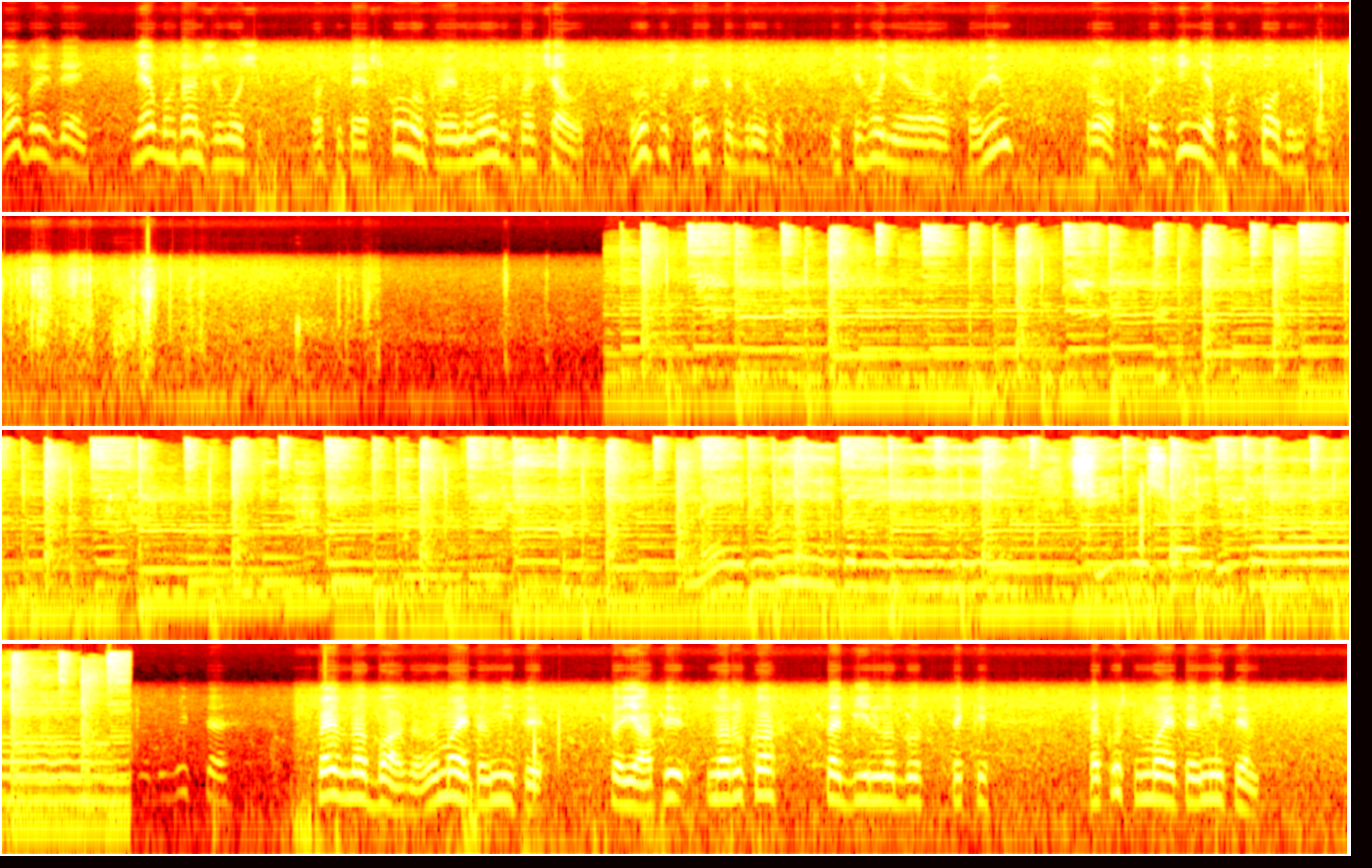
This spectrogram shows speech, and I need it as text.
Добрий день, я Богдан Живочик, освітая школи україномовних навчалок, випуск 32. І сьогодні я вам розповім про хождіння по сходинках. Maybe we believe she was ready to go. Певна база. Ви маєте вміти стояти на руках стабільно досить таки. Також ви маєте вміти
